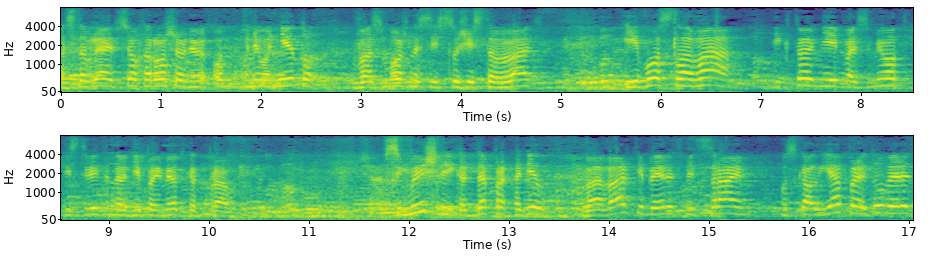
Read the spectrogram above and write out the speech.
оставляет все хорошее, у него, он, него нет возможности существовать, его слова никто не возьмет, действительно не поймет как правду. Всевышний, когда проходил в Аварте Берет Мицраем, он сказал, я пройду в Эрец.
